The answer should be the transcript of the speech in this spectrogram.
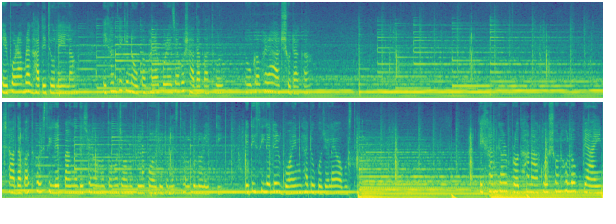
এরপর আমরা ঘাটে চলে এলাম। এখান থেকে নৌকা ভাড়া করে যাব সাদা পাথর। নৌকা ভাড়া আটশো টাকা। সাদা পাথর সিলেট বাংলাদেশের অন্যতম জনপ্রিয় পর্যটন স্থলগুলোর একটি। এটি সিলেটের গোয়াইনঘাট উপজেলায় অবস্থিত। এখানকার প্রধান আকর্ষণ হল প্যাইন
